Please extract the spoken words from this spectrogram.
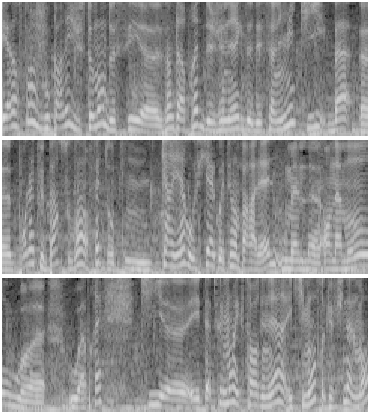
Et à l'instant, je vous parlais justement de ces euh, interprètes de génériques de dessins animés qui, bah, euh, pour la plupart, souvent en fait, ont une carrière aussi à côté en parallèle, ou même euh, en amont, ou, après, qui est absolument extraordinaire et qui montre que finalement,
